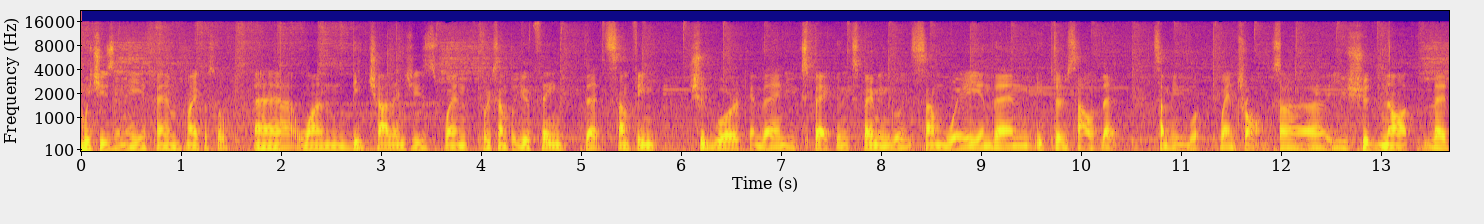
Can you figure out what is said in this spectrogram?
which is an AFM microscope. Uh, one big challenge is when, for example, you think that something should work and then you expect an experiment going some way and then it turns out that something went wrong. Uh, you should not let,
